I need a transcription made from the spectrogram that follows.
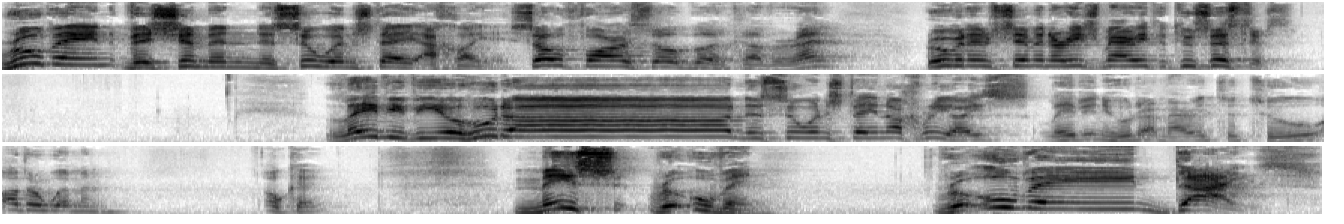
Ruvain v'Shimon nesuin shtei achaye. So far, so good. Cover right. Reuben and Shimon are each married to two sisters. Levi v'Yehuda nesuin shtei nachriyos. Levi and Yehuda are married to two other women. Okay. Mace Reuven. Reuven dies.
